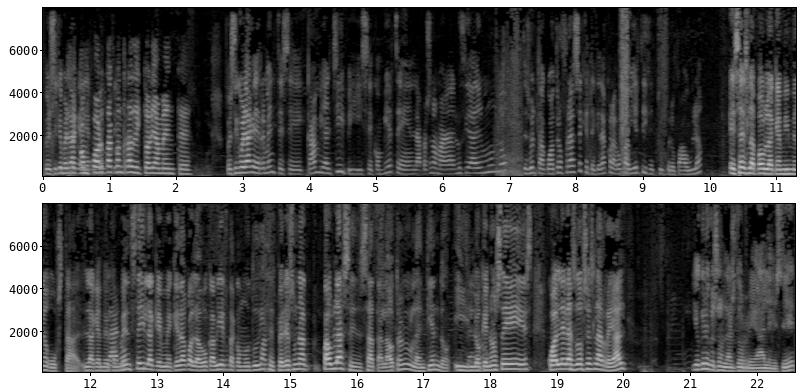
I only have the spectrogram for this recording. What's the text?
Pero sí que es verdad Se que comporta repente- contradictoriamente. pues sí que es verdad que de repente se cambia el chip y se convierte en la persona más lúcida del mundo, te suelta cuatro frases que te quedas con la boca abierta y dices tú, pero Paula, Esa es la Paula que a mí me gusta, la que me Claro. convence y la que me queda con la boca abierta, como tú dices, pero es una Paula sensata, la otra no la entiendo. Y Claro. lo que no sé es cuál de las dos es la real. Yo creo que son las dos reales, ¿eh?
